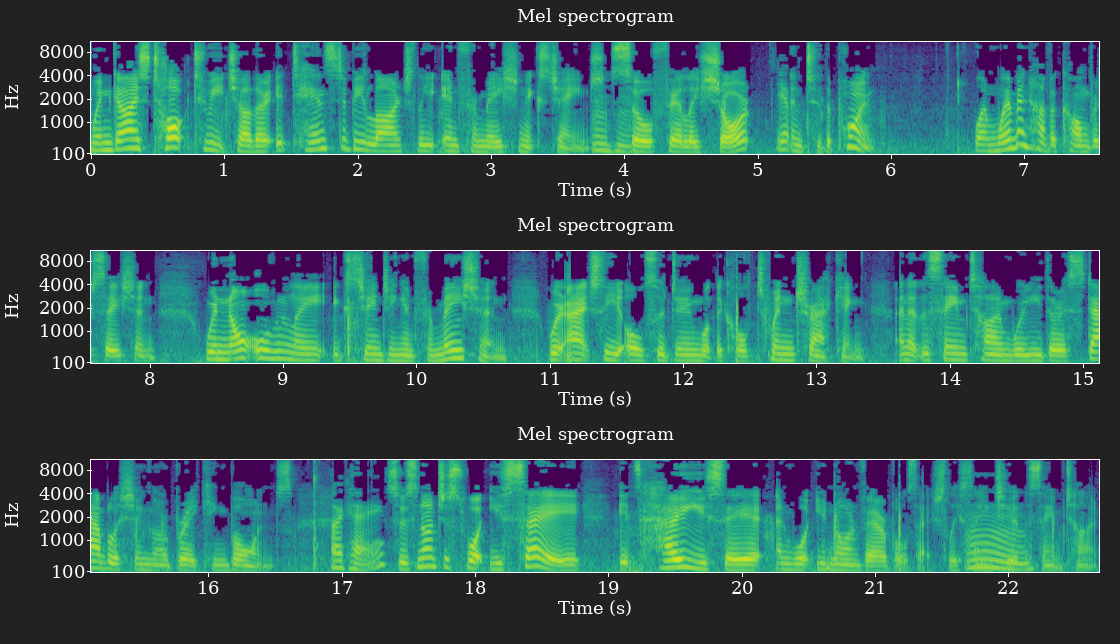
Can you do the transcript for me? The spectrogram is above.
When guys talk to each other, it tends to be largely information exchange, mm-hmm. so fairly short Yep. and to the point. When women have a conversation, we're not only exchanging information, we're actually also doing what they call twin tracking. And at the same time, we're either establishing or breaking bonds. Okay. So it's not just what you say, it's how you say it and what your nonverbal is actually saying to you at the mm. same time.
